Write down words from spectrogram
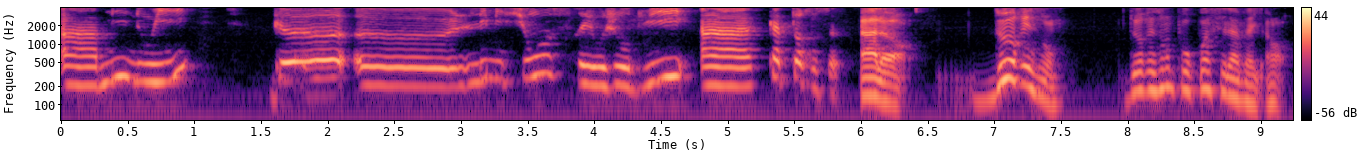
à minuit que euh, l'émission serait aujourd'hui à 14 alors, deux raisons. Deux raisons pourquoi c'est la veille. Alors,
